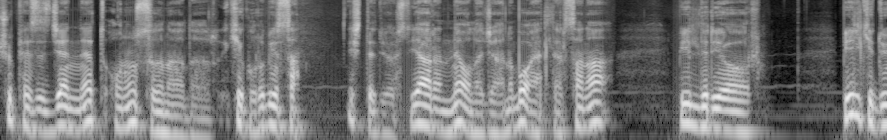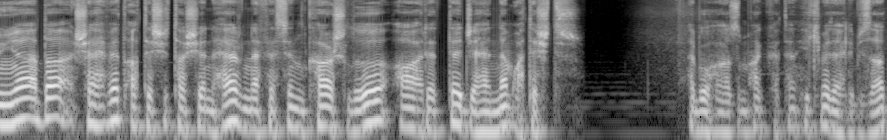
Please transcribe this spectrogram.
şüphesiz cennet onun sığınağıdır. İki grup insan. İşte diyoruz yarın ne olacağını bu ayetler sana bildiriyor. Bil ki dünyada şehvet ateşi taşıyan her nefesin karşılığı ahirette cehennem ateştir. Ebu Hazım hakikaten hikmet ehli bir zat.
